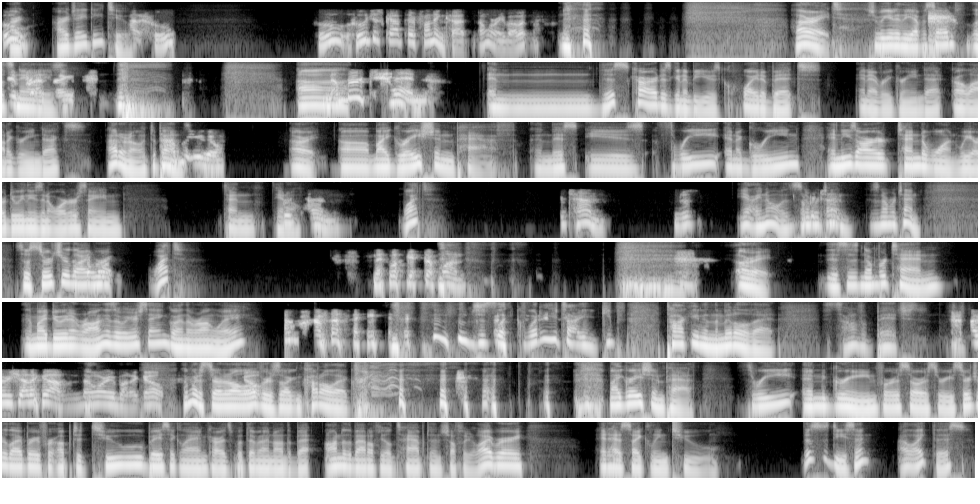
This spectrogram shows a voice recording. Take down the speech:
Who? R- RJD2. Not who? Who? Who just got their funding cut? Don't worry about it. All right. Should we get in the episode? Let's nail these. Uh, Number ten. and this card is going to be used quite a bit in every green deck, a lot of green decks. I don't know. It How depends. about you? All right. Uh, migration path. And this is three and a green. And these are 10 to 1. We are doing these in order, saying 10, you know. Ten. What? Number ten. Just Yeah, I know. It's number, Number 10. 10. This is number 10. So search your That's library. What? then we'll get to one. All right. This is number 10. Am I doing it wrong? Is that what you're saying? Going the wrong way? I'm not saying- Just like, what are you talking? You keep talking in the middle of that. Son of a bitch. I'm shutting up. Don't worry about it. Go. I'm going to start it all Go. over so I can cut all that crap. Migration path. Three and green for a sorcery. Search your library for up to two basic land cards. Put them in on the ba- onto the battlefield tapped and shuffle your library. It has cycling two. This is decent. I like this.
